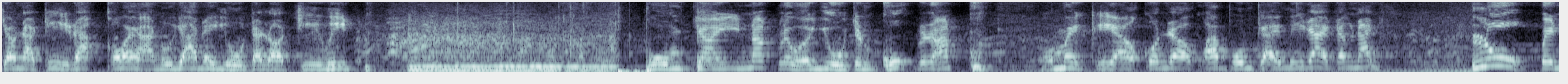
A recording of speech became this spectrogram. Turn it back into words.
เจ้าหน้าที่รักเขาให้อนุญาตให้อยู่ตลอดชีวิต ภูมิใจนักแล้วเหรออยู่จนคุกรักผมไม่เกี่ยวคนเราความภูมิใจมีได้ทั้งนั้น ลูกเป็น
